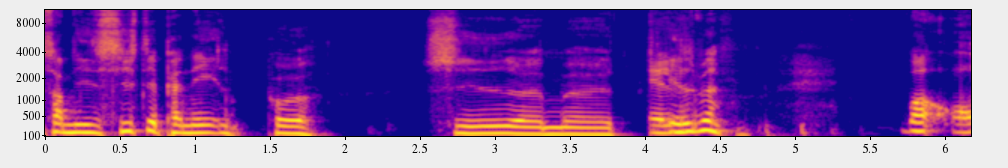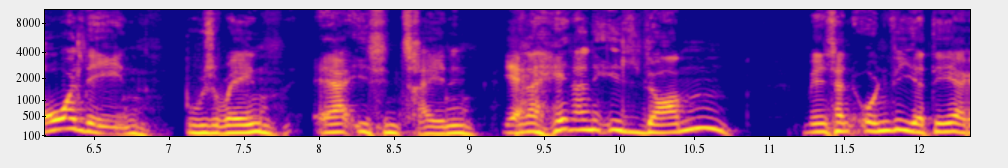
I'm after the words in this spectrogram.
som i det sidste panel på side øhm, 11, hvor overlegen Bruce Wayne er i sin træning. Ja. Han har hænderne i lommen, mens han undviger det her,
